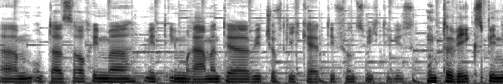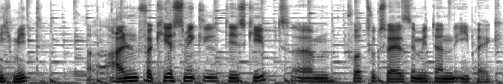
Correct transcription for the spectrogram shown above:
ähm, und das auch immer mit im Rahmen der Wirtschaftlichkeit, die für uns wichtig ist. Unterwegs bin ich mit allen Verkehrsmitteln, die es gibt, ähm, vorzugsweise mit einem E-Bike.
